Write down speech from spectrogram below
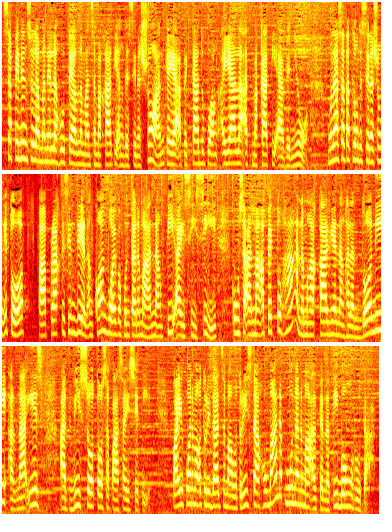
sa Peninsula Manila Hotel naman sa Makati ang destinasyon, kaya apektado po ang Ayala at Makati Avenue. Mula sa tatlong destinasyong ito, papraktisin din ang convoy papunta naman ng PICC kung saan maapektuhan ang mga kalye ng Halandoni, Arnaiz at V. Soto sa Pasay City. Payo po ng mga otoridad sa mga motorista, humanap muna ng mga alternatibong ruta.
